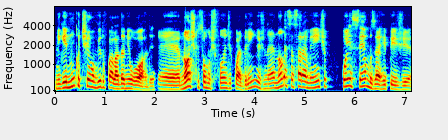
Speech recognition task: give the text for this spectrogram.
ninguém nunca tinha ouvido falar da New Order. É, nós que somos fãs de quadrinhos, né? Não necessariamente conhecemos a RPG.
